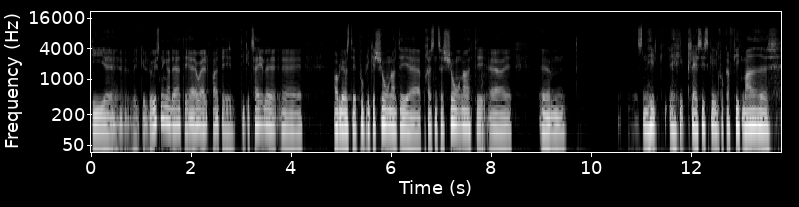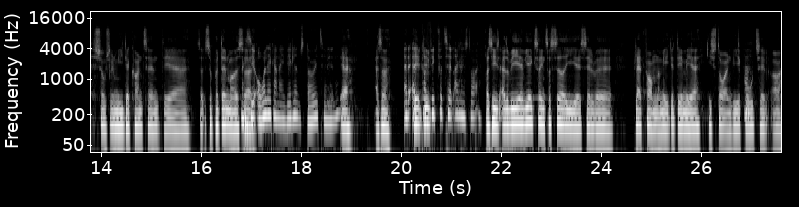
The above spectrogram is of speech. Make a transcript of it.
i, øh, hvilke løsninger det er. Det er jo alt fra det digitale øh, oplevelser, det er publikationer, det er præsentationer, det er øh, sådan helt, helt klassiske infografik, meget øh, social media content. Det er, så, så på den måde... Man kan så, sige, overlæggerne er i virkeligheden storytelling, ikke? Ja, altså er det alt grafik det, fortæller en historie? Præcis, altså vi er, vi er ikke så interesseret i uh, selve platformen og mediet, det er mere historien. Vi er gode ja. til at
